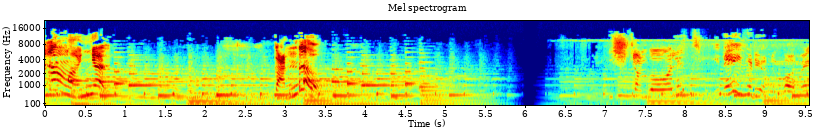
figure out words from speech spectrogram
ഇത് മഞ്ഞൾ. കണ്ടോ? ഇഷ്ടംപോലെ ചീര ഇവിടെയുണ്ട് കുറേ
